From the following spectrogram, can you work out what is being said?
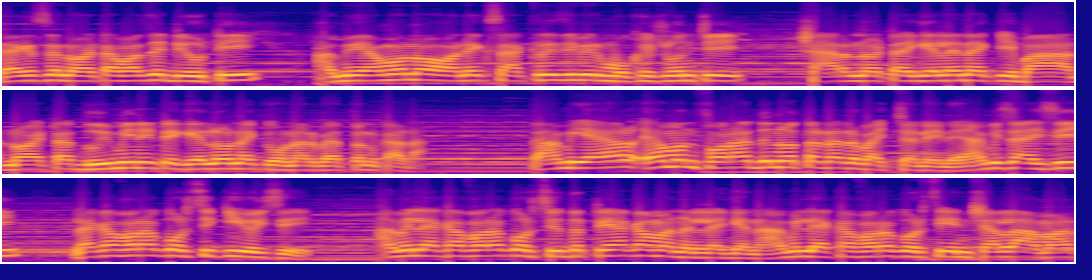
দেখেছে নয়টা বাজে ডিউটি, আমি এমনও অনেক চাকরিজীবীর মুখে শুনছি, সাড়ে নয়টায় গেলে নাকি বা নয়টা দুই মিনিটে গেলেও নাকি ওনার বেতন কাটা। তো আমি এমন পরাধীনতাটারে বাচ্চা নেই নাই। আমি চাইছি লেখাপড়া করছি, কি হয়েছে আমি লেখাপড়া করছি, তো টিয়া কামানের লাগে না। আমি লেখাপড়া করছি, ইনশাল্লাহ আমার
